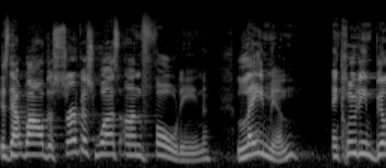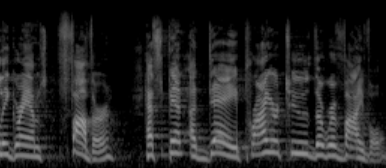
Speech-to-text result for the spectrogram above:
is that while the service was unfolding, laymen, including Billy Graham's father, had spent a day prior to the revival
